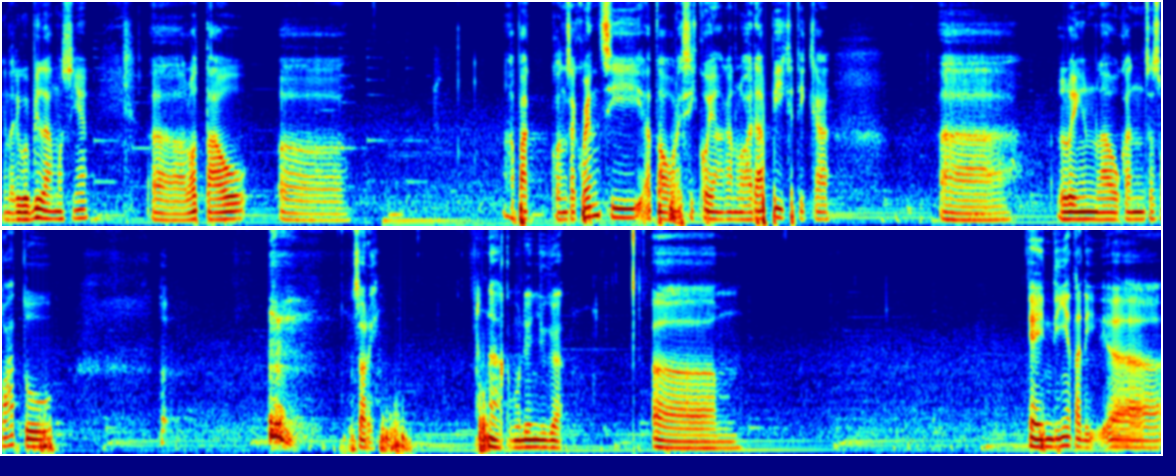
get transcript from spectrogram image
yang tadi gue bilang maksudnya uh, lo tahu uh, apa konsekuensi atau risiko yang akan lo hadapi ketika uh, lo ingin melakukan sesuatu. Sorry. Nah kemudian juga um, ya intinya tadi uh,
